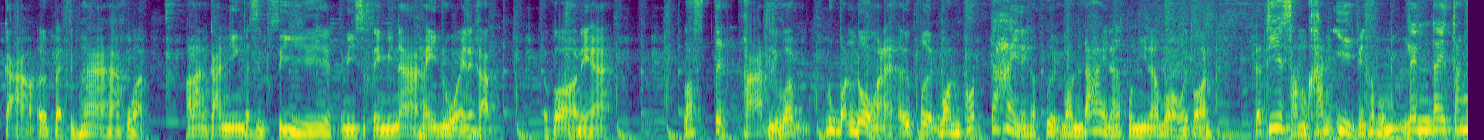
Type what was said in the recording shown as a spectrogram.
89 เออ 85 5ขวบพลังการยิง 84 มีสเตมิน่าให้ด้วยนะครับ แล้วก็นี่ฮะ lofted pass หรือว่าลูกบอลโด่งนะเออเปิดบอลก็ได้นะครับ เปิดบอลได้นะ คนนี้นะบอกไว้ก่อน และที่สำคัญอีกนะครับผมเล่นได้ตั้ง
